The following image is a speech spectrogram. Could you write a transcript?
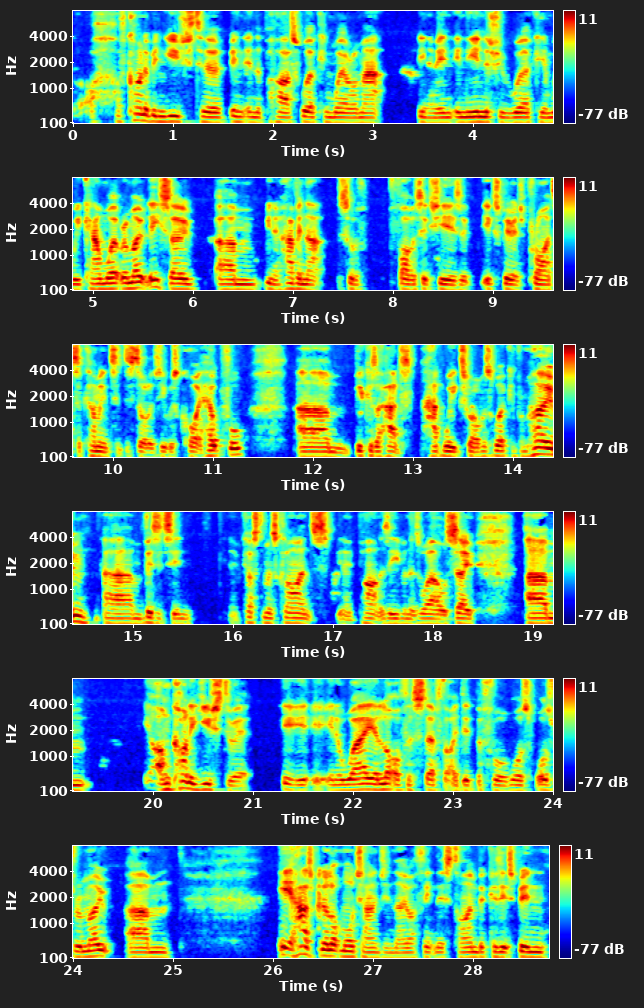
I've kind of been used to in, in the past working where I'm at you know in, in the industry we're working we can work remotely so um, you know having that sort of five or six years of experience prior to coming to Distology was quite helpful um, because I had had weeks where I was working from home, um, visiting you know, customers, clients, you know, partners even as well. So um, I'm kind of used to it in a way. A lot of the stuff that I did before was was remote. Um, it has been a lot more challenging though, I think this time because it's been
